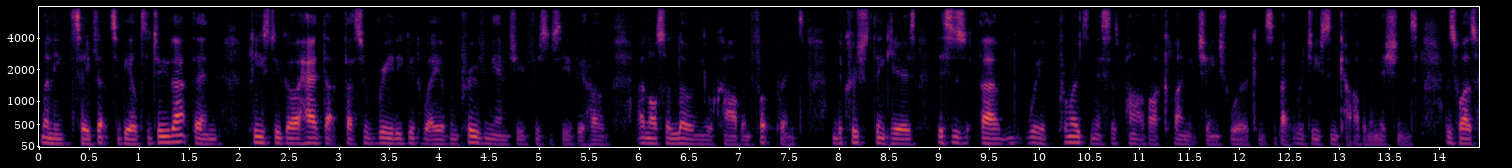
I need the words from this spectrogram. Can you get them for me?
money saved up to be able to do that, then please do go ahead. That that's a really good way of improving the energy efficiency of your home and also lowering your carbon footprint. And the crucial thing here is this is uh, we're promoting this as part of our climate change work, and it's about reducing carbon emissions as well as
